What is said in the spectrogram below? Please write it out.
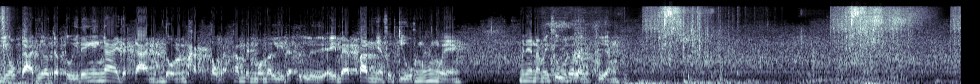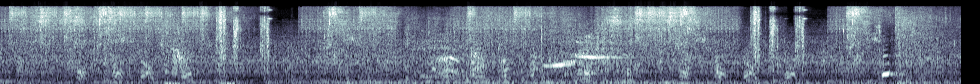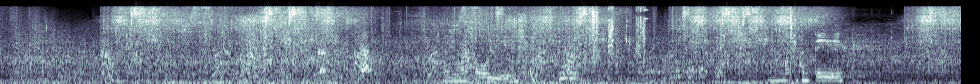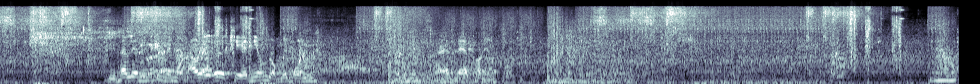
มีโอกาสที่เราจะตุยได้ง่ายๆ จากการโดนมันผลักตกอะถ้าเป็นโมนาลิทอะหรือไอ้แบตตันเนี่ยสกิลค่อนข้างแรง ไม่แนะนำให้สู้เท่าไหร่เปลือง ตคือถ้าเล่นในโหมดเอาไรเออร์เคสนี่มันหลบไม่พ้นนะแอดแดดถอยมา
